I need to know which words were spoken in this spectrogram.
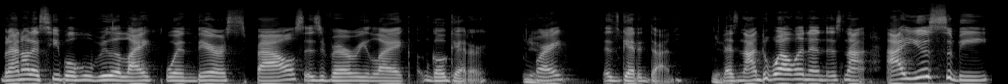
But I know there's people who really like when their spouse is very like go getter, Yeah. right? Let's get it done. Yeah. Let's not dwell in it. It's not. I used to be.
